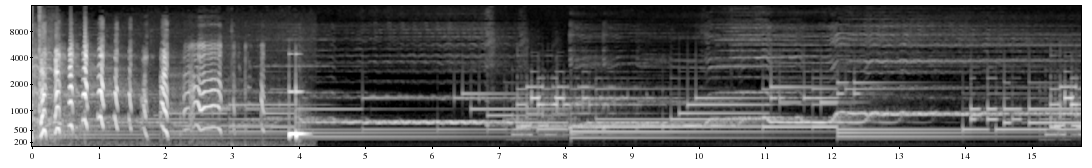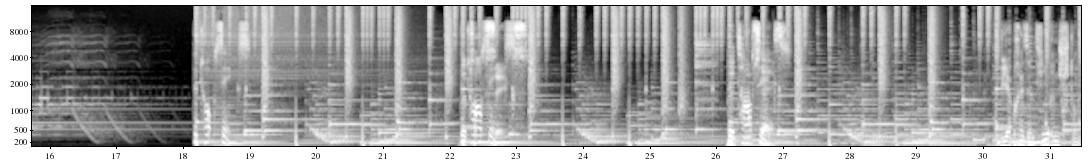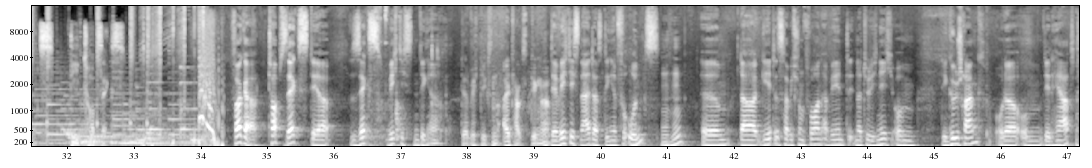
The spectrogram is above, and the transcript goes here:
top six. The top six. Wir präsentieren stolz die Top 6. Volker, Top 6 der sechs wichtigsten Dinge, Der wichtigsten Alltagsdinge. der wichtigsten Alltagsdinge für uns. Ähm, da geht es, habe ich schon vorhin erwähnt, natürlich nicht um den Kühlschrank oder um den Herd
